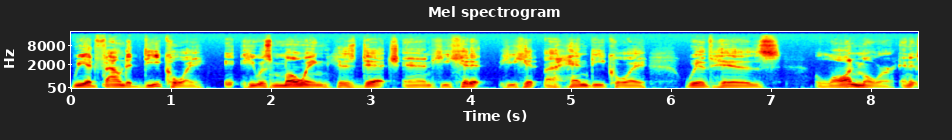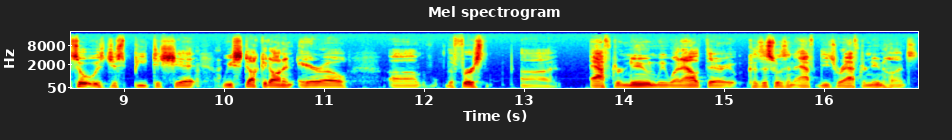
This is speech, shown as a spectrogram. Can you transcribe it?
we had found a decoy. He was mowing his ditch and he hit it. He hit a hen decoy with his lawnmower, and it, so it was just beat to shit. We stuck it on an arrow. Um, the first uh, afternoon we went out there because this was an after. These were afternoon hunts.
